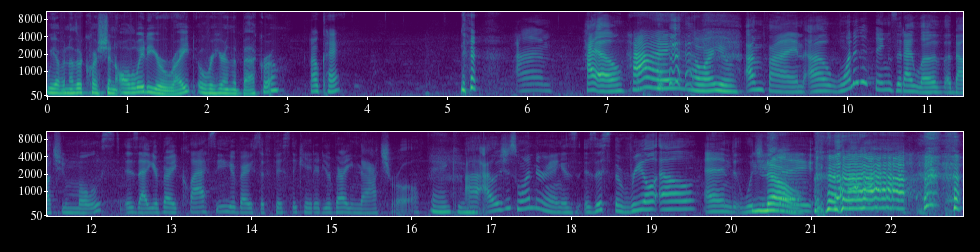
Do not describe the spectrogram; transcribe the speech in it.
We have another question all the way to your right over here in the back row. Okay. Um, hi, Elle. Hi, how are you? I'm fine. Uh, one of the things that I love about you most is that you're very classy, you're very sophisticated, you're very natural. Thank you. Uh, I was just wondering, is is this the real Elle? And would you No. say?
